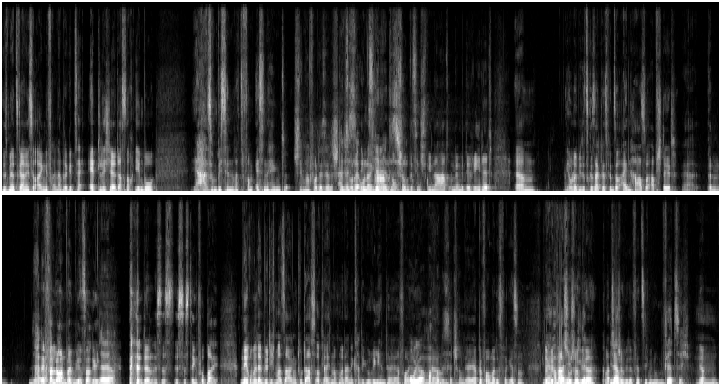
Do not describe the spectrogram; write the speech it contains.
Ist mir jetzt gar nicht so eingefallen, aber da gibt es ja etliche, das noch irgendwo, ja, so ein bisschen was vom Essen hängt. Stell dir mal vor, das ist ja das Schlimmste. ist oder ja im unangenehm, Zahn das auch ist so ein schon- bisschen Spinat und der mit dir redet. Ähm, ja, oder wie du es gesagt hast, wenn so ein Haar so absteht, ja, dann Ja, hat er ja. verloren bei mir, sorry. ja, ja. dann ist, es, ist das Ding vorbei. Nee, Rummel, dann würde ich mal sagen, du darfst auch gleich nochmal deine Kategorie hinterher feuern. Oh ja, machen wir das jetzt schon? Ja, ja, bevor wir das vergessen. Ja, wir quatschen, schon wieder- quatschen schon wieder 40 Minuten. 40. Ja. Mhm.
